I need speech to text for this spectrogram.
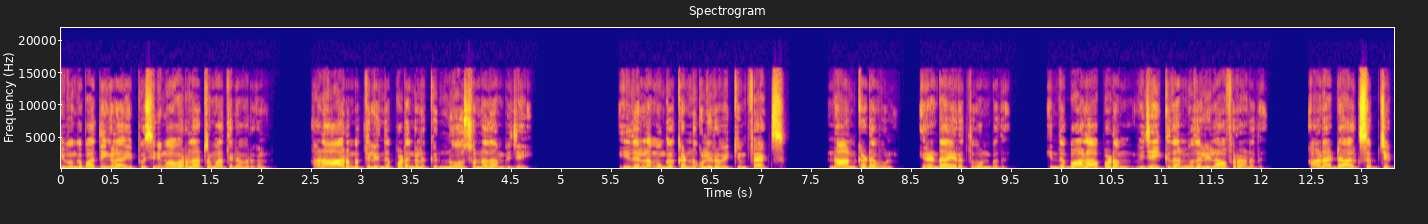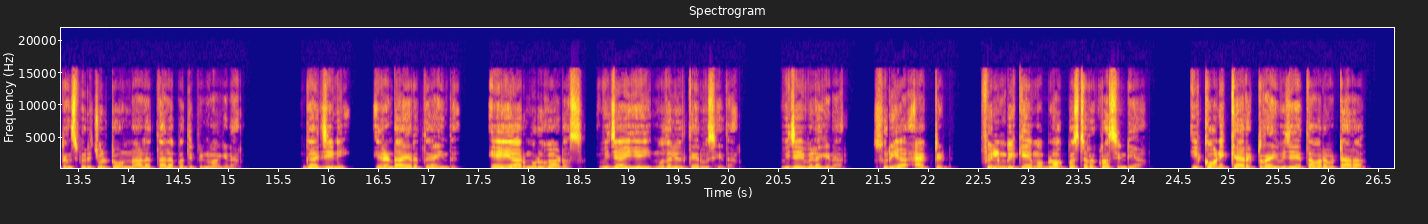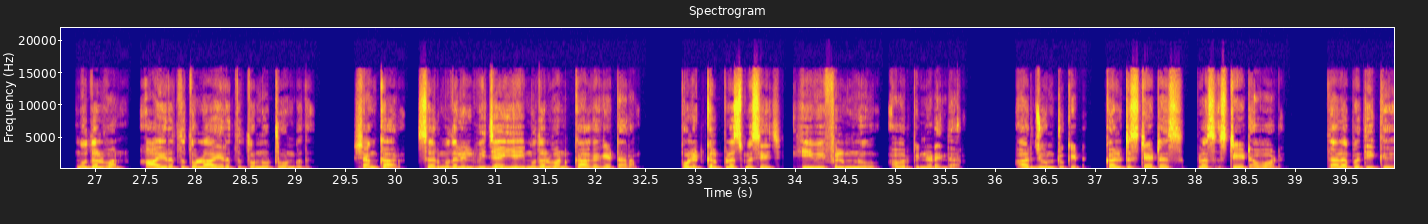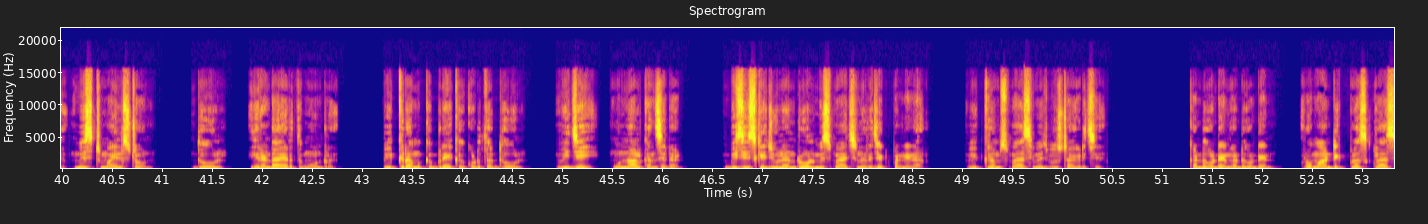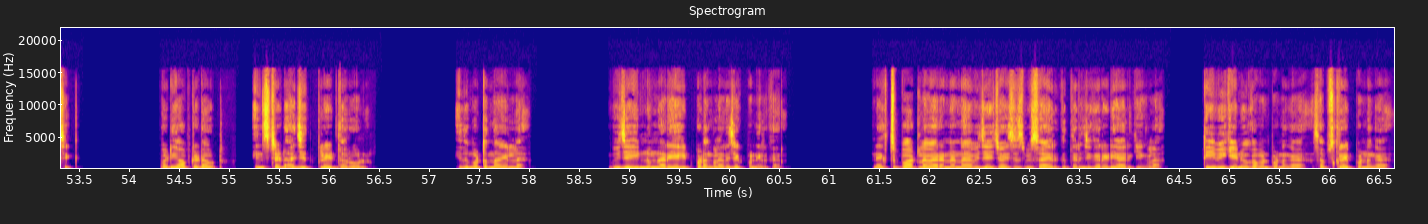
இவங்க பாத்தீங்களா? இப்போ சினிமா வரலாற்றை மாத்தினவர்கள். ஆனா ஆரம்பத்தில் இந்த படங்களுக்கு நோ சொன்னதாம் விஜய். இதெல்லாம் உங்க கண்ணுக்குளிர வைக்கும் ஃபேக்ட்ஸ் நான் கடவுள் இரண்டாயிரத்து ஒன்பது. இந்த பாலா படம் விஜய்க்கு தான் முதலில் ஆஃபர் ஆனது. ஆனா டார்க் சப்ஜெக்ட் அண்ட் ஸ்பிரிச்சுவல் டோன்னால தளபதி பின்வாங்கினார். கஜினி இரண்டாயிரத்து ஐந்து. ஏஆர் முருகாடோஸ் விஜயை முதலில் தேர்வு செய்தார். விஜய் விலகினார். Suriya acted film became a blockbuster across India iconic கேரக்டரை விஜய் தவற விட்டாரா முதல்வன் ஆயிரத்து தொள்ளாயிரத்து தொன்னூற்று ஒன்பது. ஷங்கார் சார் முதலில் விஜய்யை முதல்வனுக்காக கேட்டாராம். பொலிட்டிக்கல் பிளஸ் மெசேஜ் ஹீவி ஃபில்ம்னு அவர் பின்னடைந்தார். Arjun took it cult status plus state award தளபதிக்கு மிஸ்ட் மைல்ஸ்டோன் தூல் இரண்டாயிரத்து மூன்று. விக்ரமுக்கு பிரேக் கொடுத்த தூல் விஜய் முன்னாள் considered busy schedule and role miss மேட்ச்னு ரிஜெக்ட் பண்ணினார். விக்ரம் ஸ்மாஷ் இமேஜ் பூஸ்ட் ஆகிடுச்சு. Kandukondain Kandukondain. Romantic plus classic but opted out instead Ajith played the role இது மட்டும்தான் இல்லை. விஜய் இன்னும் நிறைய ஹிட் படங்களை ரிஜெக்ட் பண்ணியிருக்காரு. நெக்ஸ்ட் பார்ட்டில் வேற என்னென்ன விஜய் சாய்ஸஸ் மிஸ் ஆயிருக்கு தெரிஞ்சுக்க ரெடியாக இருக்கீங்களா? டிவிக்கு இன்னும் கமெண்ட் பண்ணுங்கள் சப்ஸ்கிரைப் பண்ணுங்கள்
